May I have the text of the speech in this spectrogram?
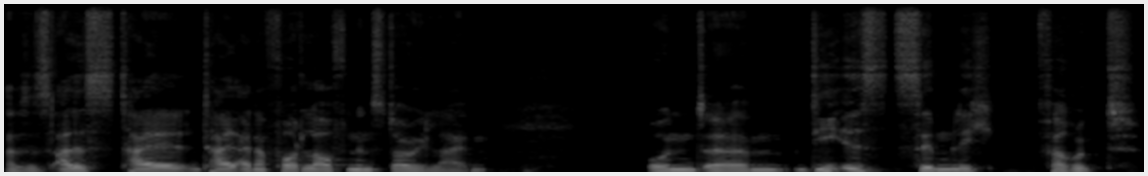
also es ist alles Teil, Teil einer fortlaufenden Storyline. Und ähm, die ist ziemlich verrückt.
